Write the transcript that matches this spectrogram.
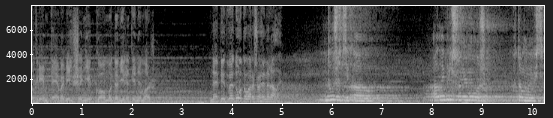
окрім тебе більше нікому довірити не можу. Не підведу, товаришу генерале. Дуже цікаво. Але більше не можу. Втомився.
